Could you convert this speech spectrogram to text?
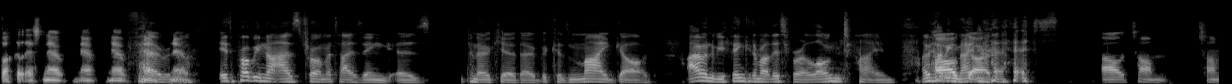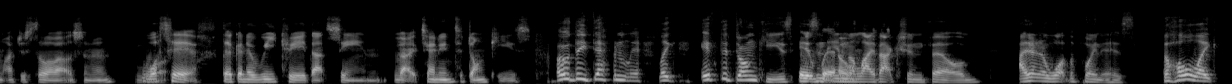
bucket list. No, no, no, Fair no, no. enough. It's probably not as traumatizing as Pinocchio though, because my God, I'm to be thinking about this for a long time. I'm having Oh, God. nightmares. Oh, Tom, Tom, I just thought about something. What, What? if they're gonna recreate that scene, right? Turn into donkeys. Oh, they definitely like if the donkeys It isn't in the live action film, I don't know what the point is. The whole like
